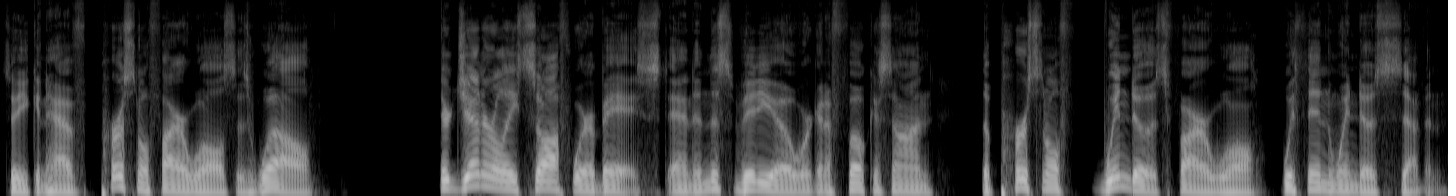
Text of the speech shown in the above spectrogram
So you can have personal firewalls as well. They're generally software based. And in this video, we're going to focus on the personal Windows firewall within Windows 7.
